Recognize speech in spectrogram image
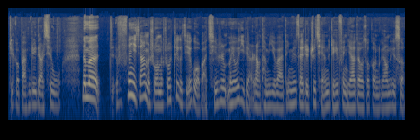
这个百分之一点七五。那么这分析家们说呢，说这个结果吧，其实没有一点让他们意外的，因为在这之前的这些分析家都要做各种各样的预测，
